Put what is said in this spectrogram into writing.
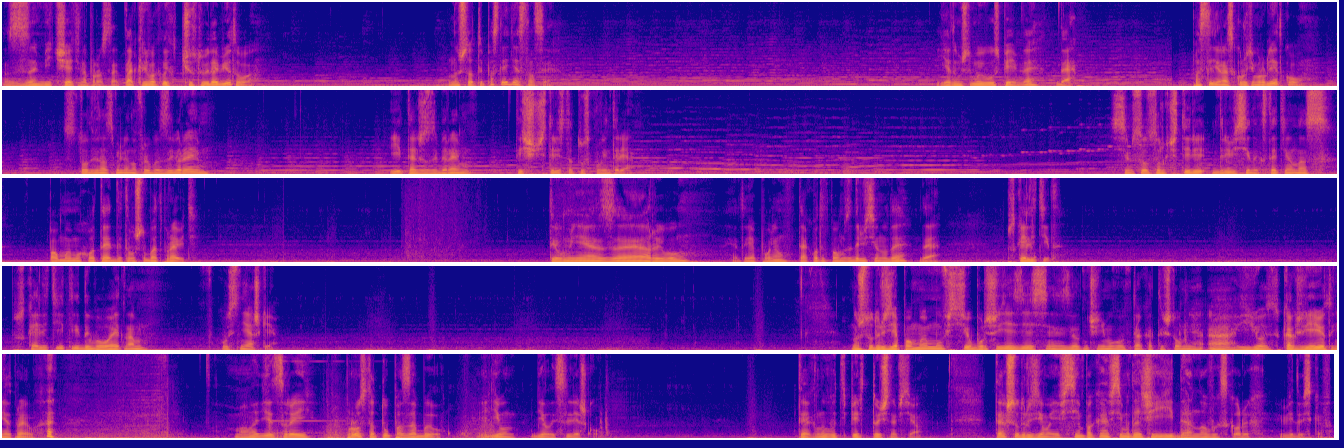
Замечательно просто. Так, Кривоклык, чувствую, добьет его Ну что, ты последний остался? Я думаю, что мы его успеем, да? Да. Последний раз крутим рулетку. 112 миллионов рыбы забираем. И также забираем 1400 тусклого янтаря. Семьсот сорок четыре древесины. Кстати, у нас, по-моему, хватает для того, чтобы отправить. Ты у меня за рыбу. Это я понял. Так, вот это, по-моему, за древесину, да? Да. Пускай летит. Пускай летит и добывает нам вкусняшки. Ну что, друзья, по-моему, все Больше я здесь э, сделать ничего не могу Так, а ты что у меня? А, ее, как же я ее-то не отправил? Ха. Молодец, Рэй Просто тупо забыл Иди он, делай слежку Так, ну вот теперь точно все Так что, друзья мои, всем пока, всем удачи и до новых скорых видосиков.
